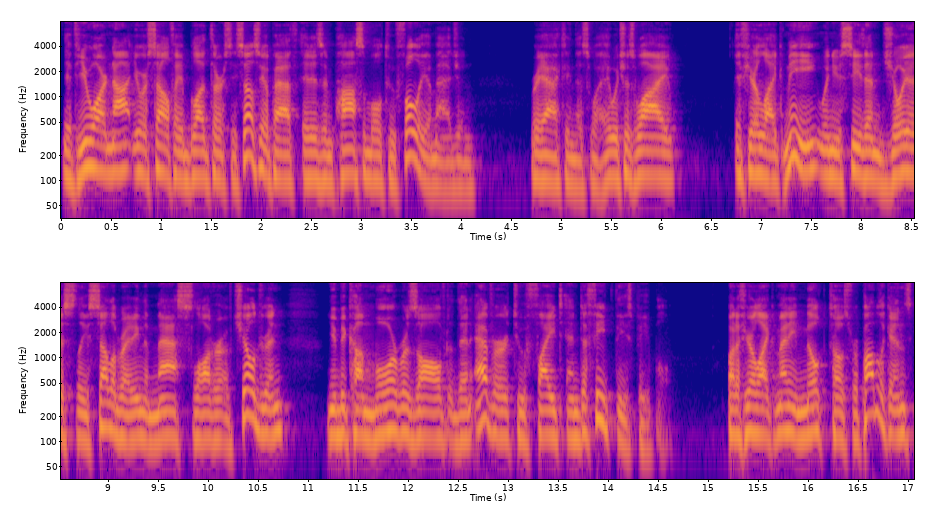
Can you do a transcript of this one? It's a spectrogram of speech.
if you are not yourself a bloodthirsty sociopath, it is impossible to fully imagine reacting this way, which is why, if you're like me, when you see them joyously celebrating the mass slaughter of children, you become more resolved than ever to fight and defeat these people. But if you're like many milquetoast Republicans,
